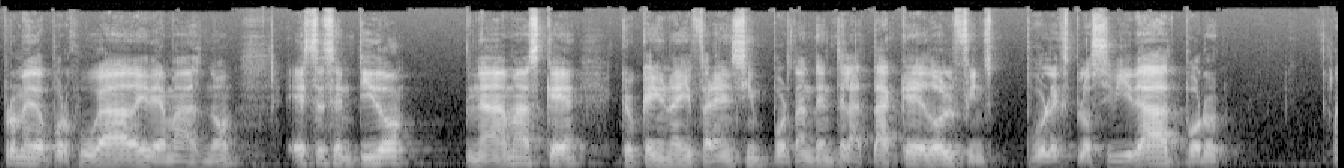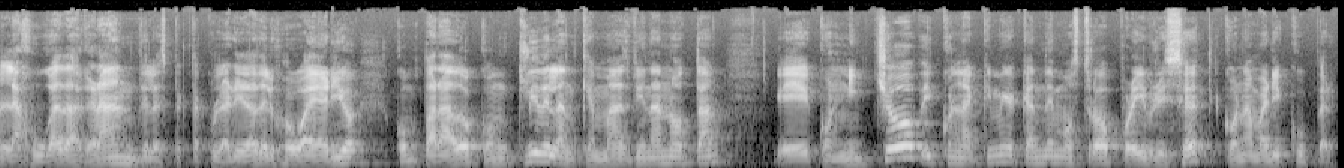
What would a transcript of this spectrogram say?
promedio por jugada y demás, ¿no? Este sentido, nada más que creo que hay una diferencia importante entre el ataque de Dolphins por la explosividad, por la jugada grande, la espectacularidad del juego aéreo, comparado con Cleveland, que más bien anota. Eh, con Nick Chubb y con la química que han demostrado por Avery Set con Amari Cooper.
